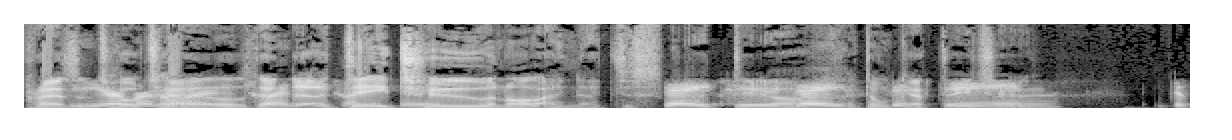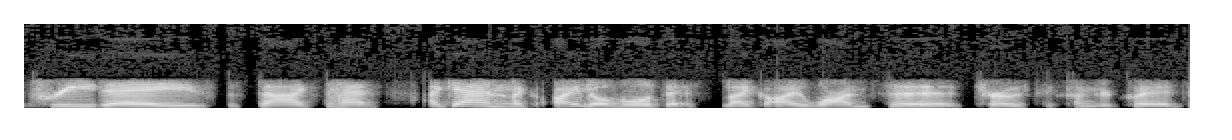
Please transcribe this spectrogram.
present hotel, then uh, day two and all. I just day two, oh, day I don't 15, get day two. The pre days, the stags ahead. Again, like I love all this. Like I want to throw 600 quid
